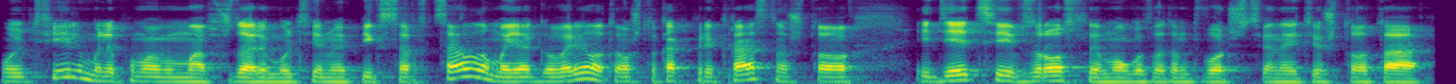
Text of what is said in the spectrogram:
мультфильм, или, по-моему, мы обсуждали мультфильмы Pixar в целом, и я говорил о том, что как прекрасно, что и дети, и взрослые могут в этом творчестве найти что-то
